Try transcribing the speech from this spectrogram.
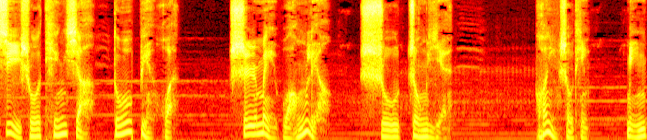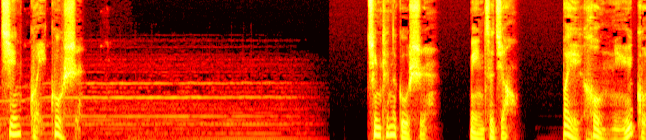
细说天下多变幻，魑魅魍魉书中言。欢迎收听民间鬼故事。今天的故事名字叫《背后女鬼》。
